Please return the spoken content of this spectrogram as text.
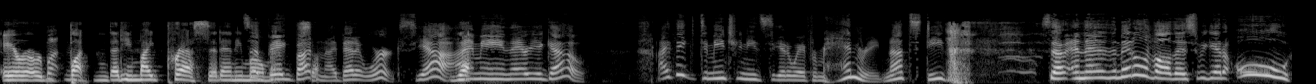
error button. button that he might press at any it's moment. a big button. So. I bet it works. Yeah, yeah, I mean, there you go. I think Dimitri needs to get away from Henry, not Stevie. so, and then in the middle of all this, we get oh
